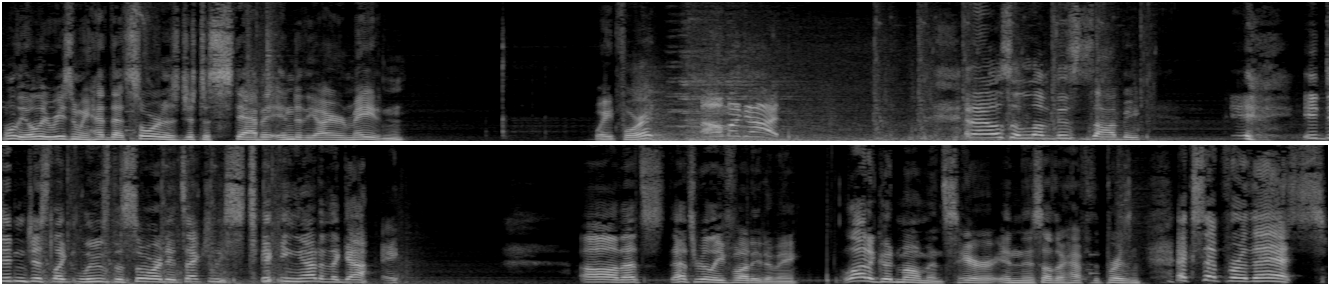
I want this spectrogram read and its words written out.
Well, the only reason we had that sword is just to stab it into the Iron Maiden. Wait for it. Oh my god! And I also love this zombie. It, didn't just like lose the sword, it's actually sticking out of the guy. Oh, that's that's really funny to me. A lot of good moments here in this other half of the prison, except for this.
